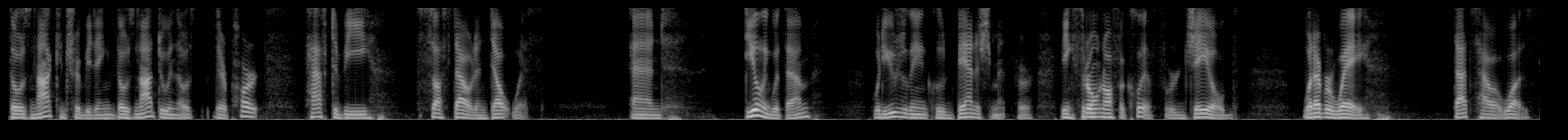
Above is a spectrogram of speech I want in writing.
those not contributing, those not doing those, their part, have to be sussed out and dealt with. And dealing with them would usually include banishment or being thrown off a cliff or jailed, whatever way. That's how it was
